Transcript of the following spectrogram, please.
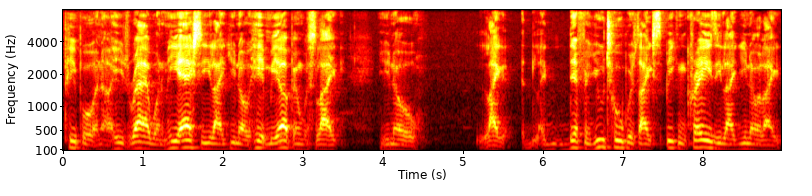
people, and uh, he's riding with him. He actually like you know hit me up and was like, you know, like like different YouTubers like speaking crazy, like you know like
